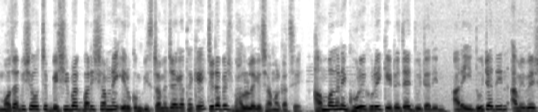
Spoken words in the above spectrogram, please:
মজার বিষয় হচ্ছে বেশিরভাগ বাড়ির সামনে এরকম বিশ্রামের জায়গা থাকে, যেটা বেশ ভালো লেগেছে আমার কাছে। আমবাগানে ঘুরে ঘুরে কেটে যায় দুইটা দিন। আর এই দুইটা দিন আমি বেশ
